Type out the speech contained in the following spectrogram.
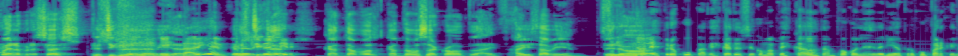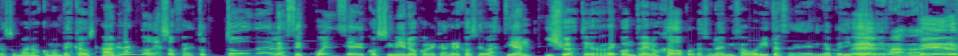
Bueno, pero eso es el ciclo de la vida. está bien, pero El ciclo- decir, Cantamos, cantamos Circle of Life. Ahí está bien. Pero si no les preocupa que Scuttle se coma pescados, tampoco les debería preocupar que los humanos coman pescados. Hablando de eso, faltó toda la secuencia del cocinero con el cangrejo Sebastián y yo estoy recontra enojado porque es una de mis favoritas en la película animada. pero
